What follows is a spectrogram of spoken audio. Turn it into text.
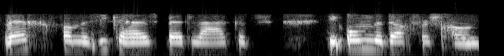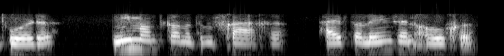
Weg van de ziekenhuisbedlakens die om de dag verschoond worden. Niemand kan het hem vragen. Hij heeft alleen zijn ogen.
